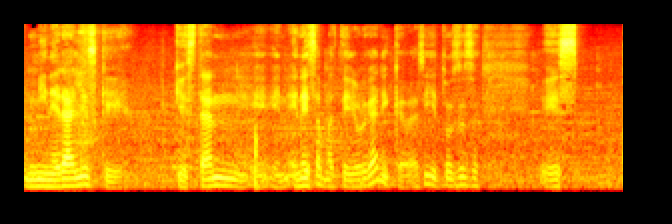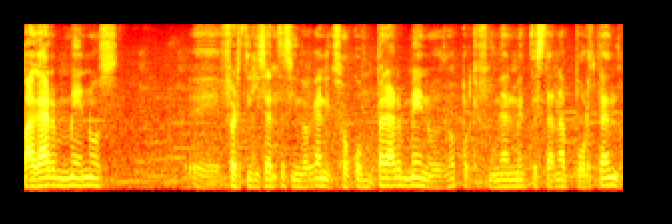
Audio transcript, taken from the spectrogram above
minerales que, que están en, esa materia orgánica. ¿así? Entonces, es pagar menos eh, fertilizantes inorgánicos o comprar menos, ¿no? porque finalmente están aportando.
